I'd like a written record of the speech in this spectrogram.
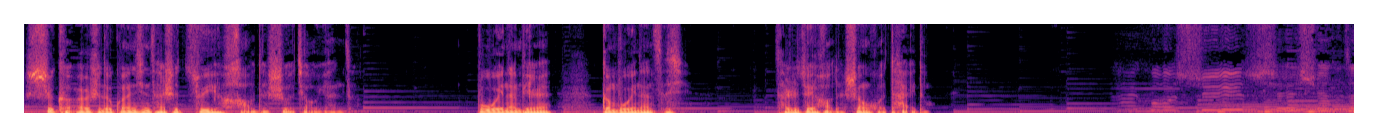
适可而止的关心，才是最好的社交原则。不为难别人，更不为难自己，才是最好的生活态度。或许是选择，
